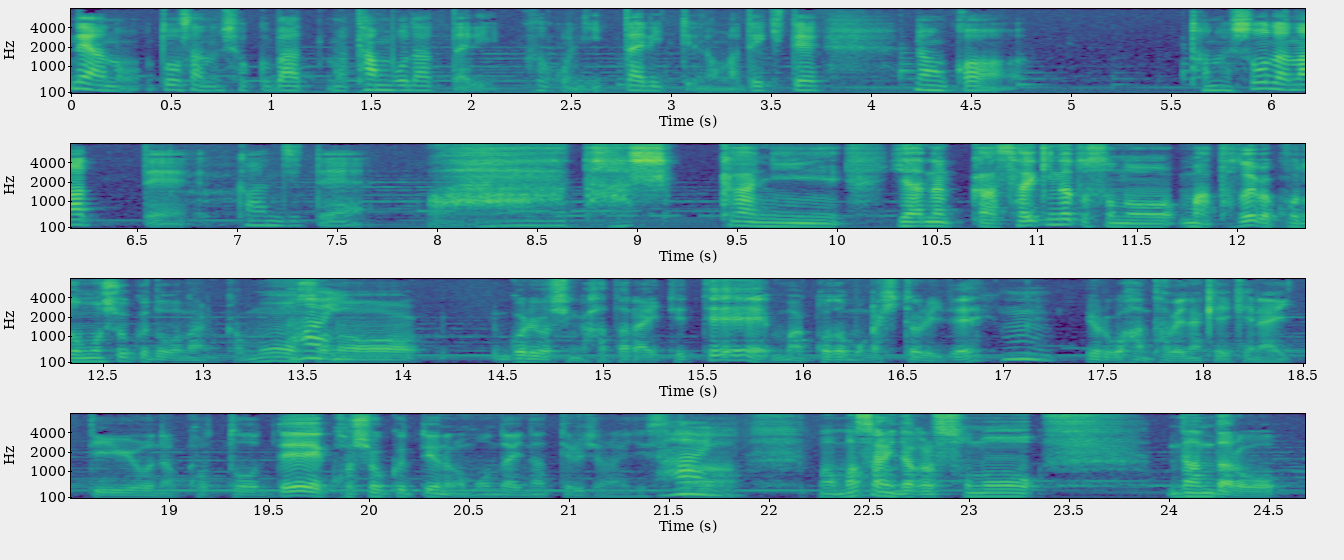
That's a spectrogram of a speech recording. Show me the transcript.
ねあのお父さんの職場、まあ、田んぼだったりそこに行ったりっていうのができてなんか楽しそうだなって感じて。ああ確かに。いやなんか最近だとそのまあ例えば子ども食堂なんかも、はい。そのご両親が働いてて、まあ、子供が一人でうん。夜ご飯食べなきゃいけないっていうようなことで孤食っていうのが問題になってるじゃないですか、はい。まあ、まさにだからそのなんだろう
